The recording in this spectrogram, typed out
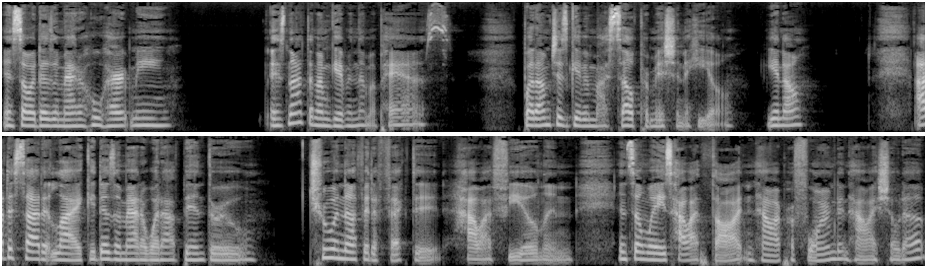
And so it doesn't matter who hurt me. It's not that I'm giving them a pass, but I'm just giving myself permission to heal, you know? I decided like it doesn't matter what I've been through. True enough, it affected how I feel and in some ways how I thought and how I performed and how I showed up.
